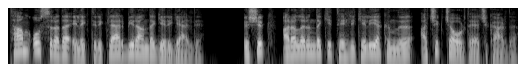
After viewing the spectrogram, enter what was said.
Tam o sırada elektrikler bir anda geri geldi. Işık, aralarındaki tehlikeli yakınlığı açıkça ortaya çıkardı.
